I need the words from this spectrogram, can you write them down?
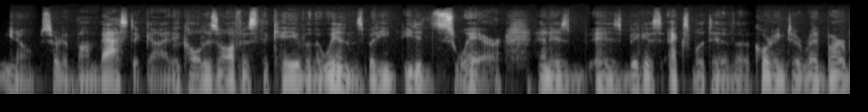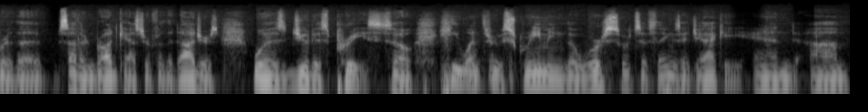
you know, sort of bombastic guy. They called his office the Cave of the Winds, but he he didn't swear. And his his biggest expletive, according to Red Barber, the Southern broadcaster for the Dodgers, was Judas Priest. So he went through screaming the worst sorts of things at Jackie. And um,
